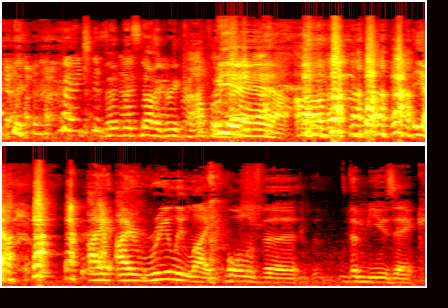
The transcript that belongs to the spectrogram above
That- that's not a great compliment. yeah, yeah, yeah. Um, yeah. I, I really like all of the the music,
